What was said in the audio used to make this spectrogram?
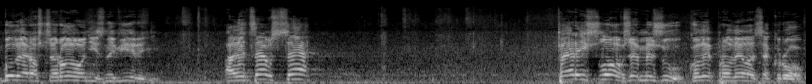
були розчаровані, зневірені. Але це все перейшло вже межу, коли пролилася кров.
